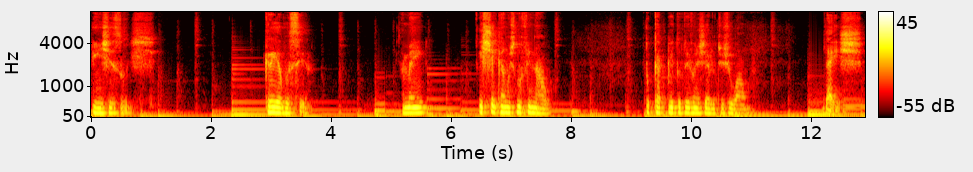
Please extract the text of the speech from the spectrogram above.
em Jesus. Creia você. Amém? E chegamos no final do capítulo do Evangelho de João 10.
